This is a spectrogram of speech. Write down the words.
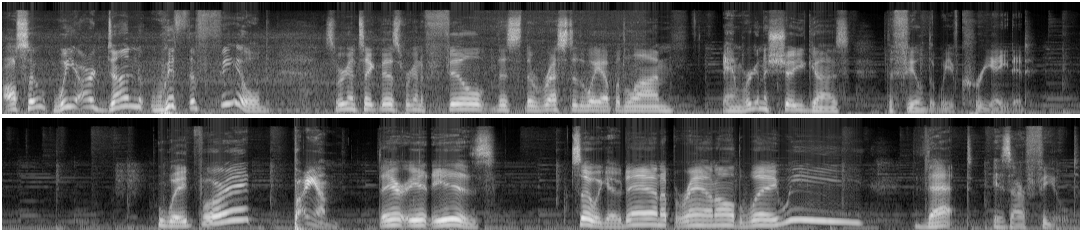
Also, we are done with the field. So we're to take this, we're to fill this the rest of the way up with lime, and we're to show you guys the field that we've created. Wait for it. Bam! There it is. So we go down, up, around, all the way. Whee! That is our field.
